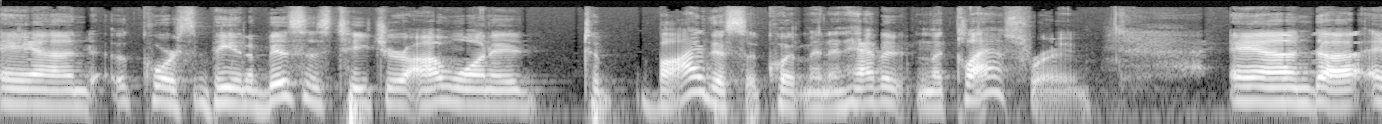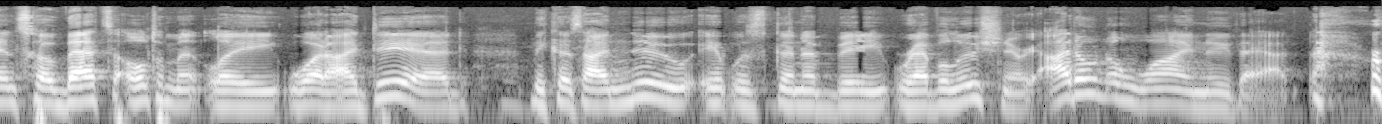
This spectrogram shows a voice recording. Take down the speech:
And of course, being a business teacher, I wanted to buy this equipment and have it in the classroom. And, uh, and so that's ultimately what I did because I knew it was going to be revolutionary. I don't know why I knew that, I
